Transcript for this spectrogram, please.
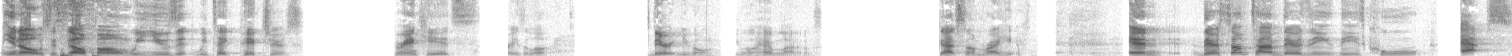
you know, it's a cell phone, we use it, we take pictures. Grandkids, praise the Lord. There, you're going you're gonna have a lot of those. Got some right here. And there's sometimes there's these, these cool apps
